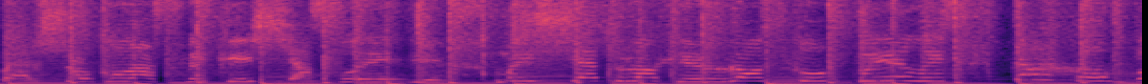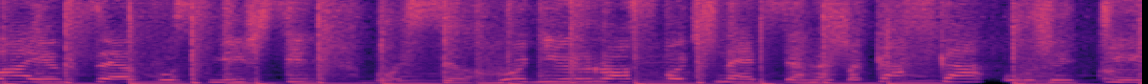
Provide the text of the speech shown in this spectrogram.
першокласники щасливі. Ми ще трохи розкупились та ховаєм це в усмішці, бо сьогодні розпочнеться наша казка у житті.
